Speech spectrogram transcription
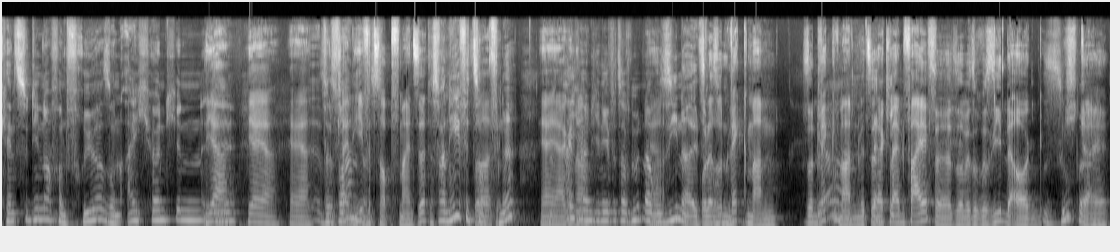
Kennst du die noch von früher? So ein Eichhörnchen? Ja, äh, ja, ja, ja, ja. So was denn das? Hefezopf, meinst du? Das war ein Hefezopf, So, ne? ja, ja, ein genau. Eichhörnchen-Hefezopf mit einer Ja. Rosine als Oder so ein. Weckmann. So ein Ja. Weckmann mit so einer kleinen Pfeife, so mit so Rosinenaugen. Super. Geil.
